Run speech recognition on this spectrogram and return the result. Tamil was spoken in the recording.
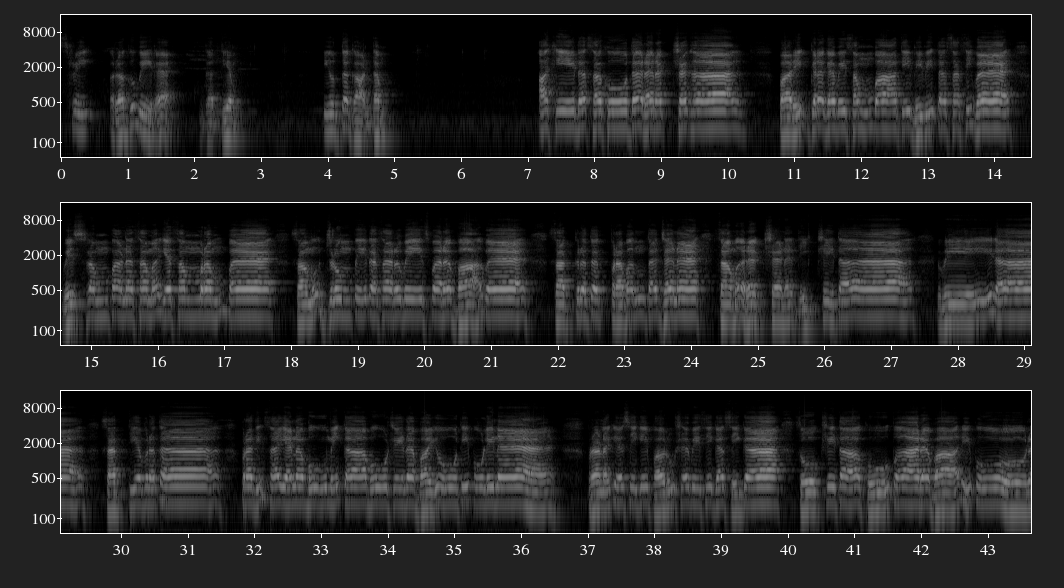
ஸ்ரீ ரகுவீர கத்தியம் யுத்தகாண்டம் அஹேத சகோதர ரக்ஷக परिग्रगविसंवाति विवितससिव विश्रम्पणसमयसंरम्प समुजृम्पित सर्वेश्वरभाव सकृतप्रबन्धजन समरक्षणदीक्षिता वीरा ಸತ್ಯವ್ರತ ಪ್ರತಿಸಯನ ಭೂಮಿಕಾ ಭೂಷಿದ ಭಯೋತಿ ಪುಳಿನ ಪ್ರಳಯ ಸಿಗಿ ಪರುಷ ಬಿಸಿಗ ಸಿಗ ಸೂಕ್ಷಿತ ಕೂಪಾರ ಭಾರಿ ಪೂರ.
